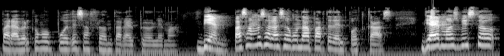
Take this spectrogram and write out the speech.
para ver cómo puedes afrontar el problema. Bien, pasamos a la segunda parte del podcast. Ya hemos visto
